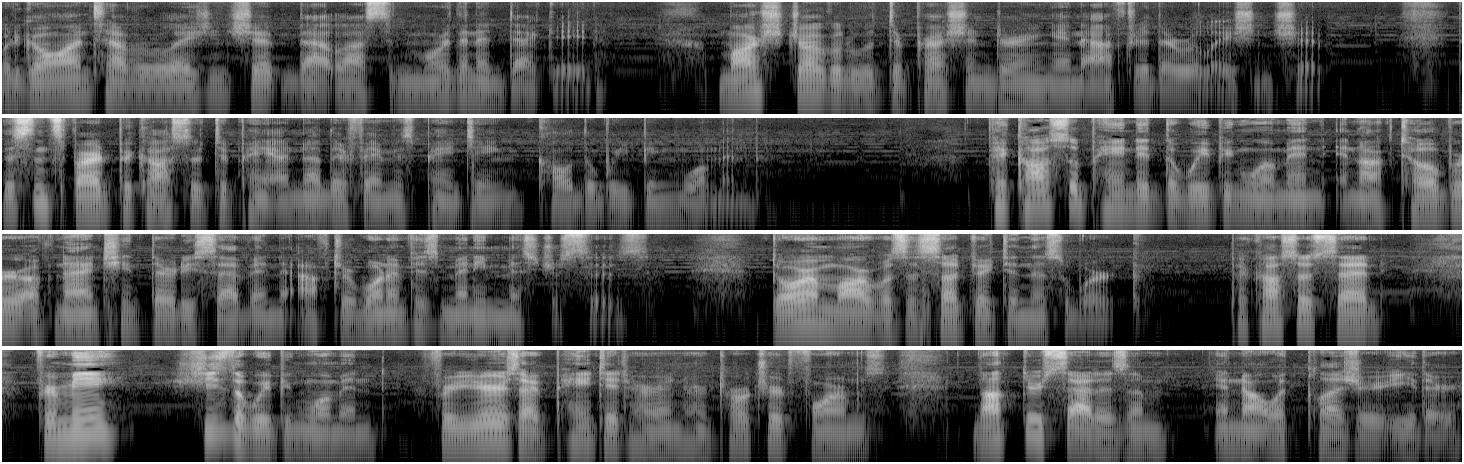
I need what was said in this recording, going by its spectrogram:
would go on to have a relationship that lasted more than a decade. Maar struggled with depression during and after their relationship. This inspired Picasso to paint another famous painting called The Weeping Woman. Picasso painted The Weeping Woman in October of 1937 after one of his many mistresses. Dora Maar was the subject in this work. Picasso said, For me, she's the weeping woman. For years I've painted her in her tortured forms, not through sadism, and not with pleasure either,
